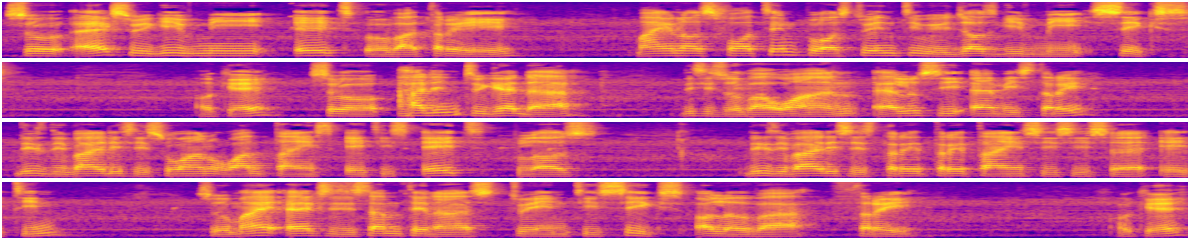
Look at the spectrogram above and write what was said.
so x will give me 8 over 3 minus 14 plus 20 will just give me 6 okay? So adding together this is over 1 LCM is 3 this divide this is 1 1 times 8 is 8 plus this divide this is 3 3 times 6 is uh, 18 so my x is something as 26 all over 3 okay?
